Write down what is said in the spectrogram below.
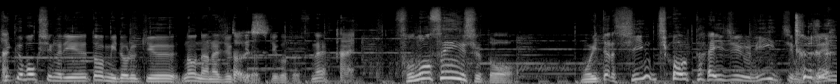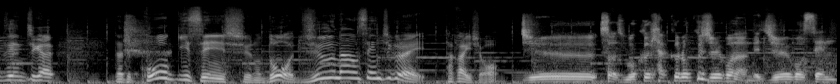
キックボクシングでいうとミドル級の70キロっていうことですね。はい。その選手ともう言ったら身長体重リーチも全然違うだってコウキ選手のどう十何センチぐらい高いでしょ？10そうです。僕165なんで15セン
